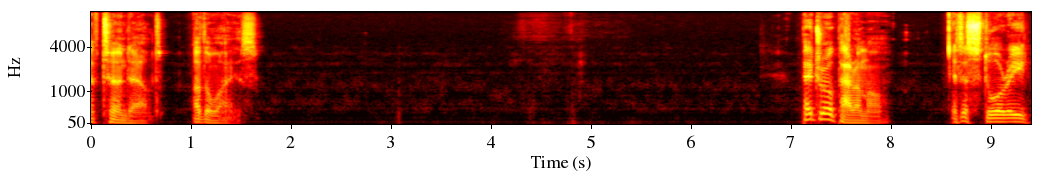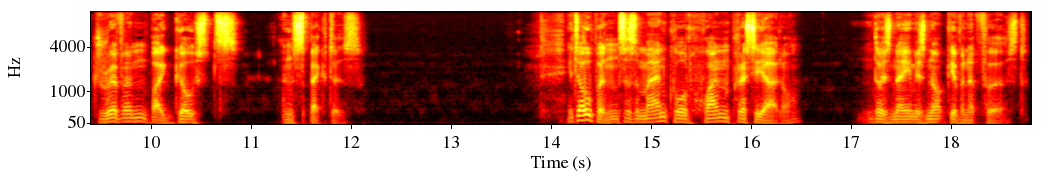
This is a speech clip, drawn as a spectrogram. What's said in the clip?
have turned out otherwise. Pedro Paramo is a story driven by ghosts and spectres. It opens as a man called Juan Preciado, though his name is not given at first,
